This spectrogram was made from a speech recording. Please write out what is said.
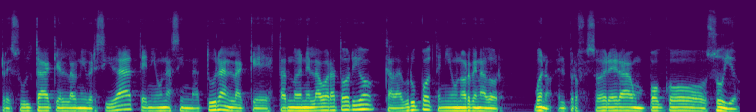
Resulta que en la universidad tenía una asignatura en la que, estando en el laboratorio, cada grupo tenía un ordenador. Bueno, el profesor era un poco suyo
